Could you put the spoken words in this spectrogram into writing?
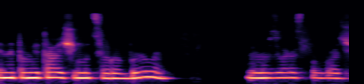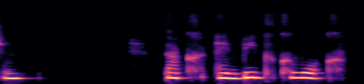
Я не пам'ятаю, чи ми це робили. Ну, зараз побачимо. Так, a big clock.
